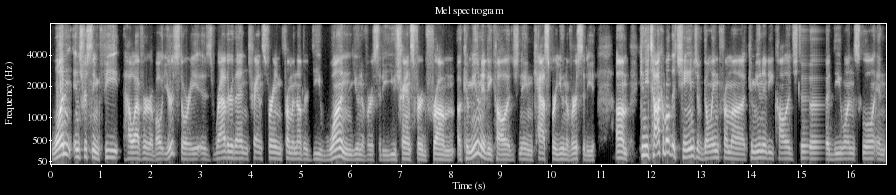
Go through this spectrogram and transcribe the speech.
one interesting feat, however, about your story is rather than transferring from another D1 university, you transferred from a community college named Casper University. Um, can you talk about the change of going from a community college to a D1 school and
